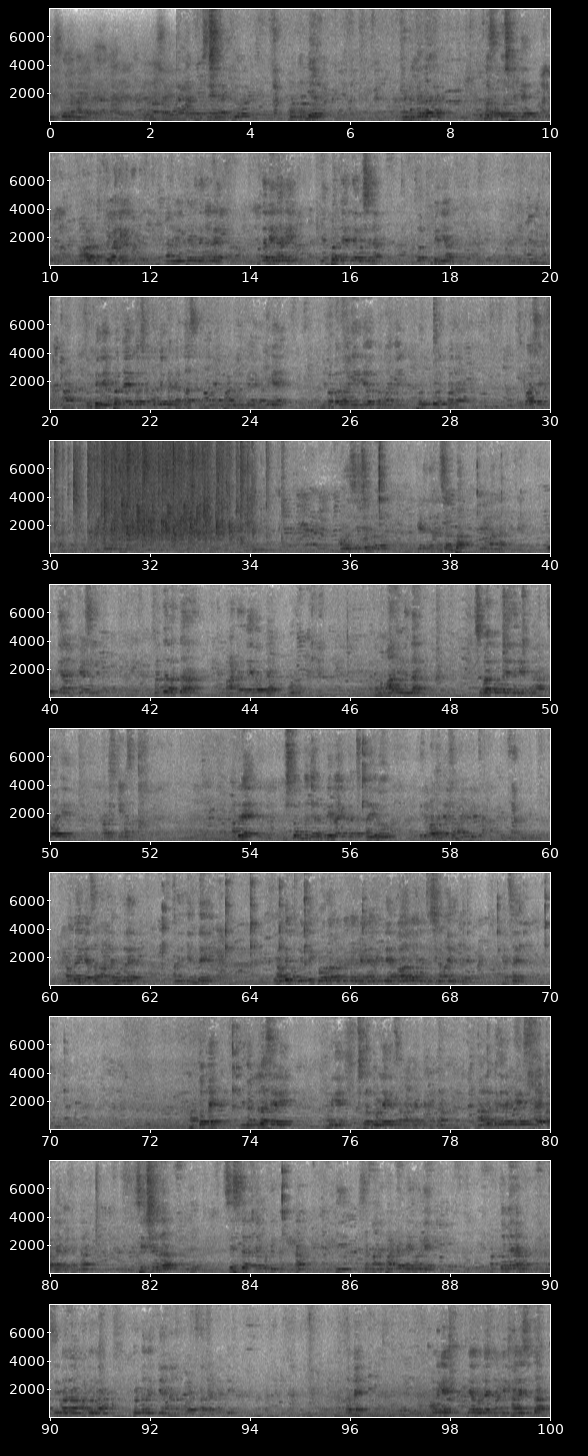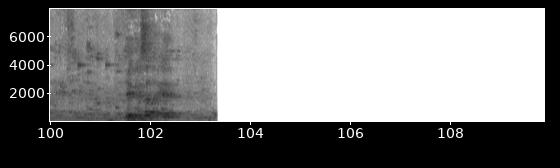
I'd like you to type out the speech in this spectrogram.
ಈ ಸ್ಕೂಲ್ ಶಿಷ್ಯನಾಗಿದ್ದು ಅವ್ರು ಬಂದು ನನ್ನ ಕರೆದಾಗ ತುಂಬ ಸಂತೋಷವಿದೆ ಬಹಳ ಮುಖ್ಯವಾಗಿ ನಾನು ಇವತ್ತು ಮೊದಲನೇ ಮೊದಲನೇದಾಗಿ ಎಪ್ಪತ್ತೈದನೇ ವರ್ಷದ ಅಥವಾ ತುಂಬಿದೆಯಾ ತುಂಬಿದ ಎಪ್ಪತ್ತೈದು ವರ್ಷ ತುಂಬಿರ್ತಕ್ಕಂಥ ಸನ್ಮಾನ್ಯ ಪಾಟೀಲರಿಗೆ ನಿಮ್ಮ ಪರವಾಗಿ, ದೇವರ ಪರವಾಗಿ ಹೃತ್ಪೂರ್ವಕವಾದ. ಅವರು ಶಿಕ್ಷಕರು ಹೇಳಿದ ನನಗೆ ಸ್ವಲ್ಪ ನೀವು ಬಂದ ಪೂರ್ತಿ ಕೇಳಿಸಲಿಲ್ಲ ಬರ್ತಾ ಬರ್ತಾ ಪಾಠದಲ್ಲೇನಂದ್ರೆ ಅವರು ನಮ್ಮ ಮಾತುಗಳಿಂದ ಶುಭ ಕೊಡ್ತಾ ಇದ್ದಾರೆ ಎಂಬ ಅರ್ಥವಾಗಿ. ಆದರೆ ಇಷ್ಟೊಂದು ಜನಪ್ರಿಯರಾಗಿರ್ತಕ್ಕಂಥ ಇವರು ಯಾವುದೇ ಕೆಲಸ ಮಾಡದೆ ಹೋದ್ರೆ ಅದ್ರ ಹಿಂದೆ ಯಾವುದೇ ಒಂದು ವ್ಯಕ್ತಿ ಗೌರವ ಬರಬೇಕಾದ್ರೆ ಅದರ ಹಿಂದೆ ಶ್ರಮ ಇರುತ್ತೆ, ಕೆಲಸ ಇದೆ ಮತ್ತೊಮ್ಮೆ ಇವೆಲ್ಲ ಸೇರಿ ಅವರಿಗೆ ಅಷ್ಟೊಂದು ಒಳ್ಳೆ ಕೆಲಸ ಮಾಡ್ತಾ ಇರ್ತಕ್ಕಂಥ, ನಾಲ್ಕು ಜನಕ್ಕೆ ಸಹಾಯ ಮಾಡ್ತಾ ಇರ್ತಕ್ಕಂಥ ಶಿಕ್ಷಣದ ಶಿಸ್ತನ್ನು ತಿಳ್ಕೊಂಡಿರ್ತಕ್ಕಂಥ ಈ ಸನ್ಮಾನ ಪಾಟಣ್ಣವರಿಗೆ ಮತ್ತೊಮ್ಮೆ ನಾನು ಆಶೀರ್ವಾದ ಮಾಡುವ ದೊಡ್ಡ ವ್ಯಕ್ತಿಯನ್ನು ನಾನು ಸಾಕಾಗ್ತೈತಿ ಮತ್ತೊಮ್ಮೆ ಅವರಿಗೆ ದೇವರು ಒಳ್ಳೆ ಮಾಡಿ ಹಾರೈಸುತ್ತಾ ಈ ದಿವಸ ನನಗೆ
